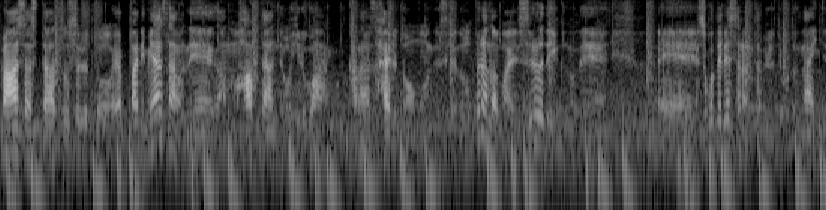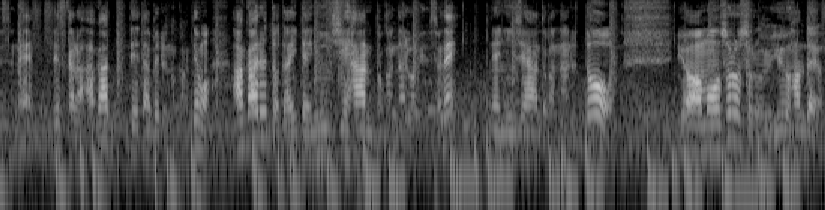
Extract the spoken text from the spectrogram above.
まあ、朝スタートするとやっぱり皆さんはねあのハーフターンでお昼ご飯必ず入ると思うんですけどプロの場合スルーで行くのでえー、そこでレストランで食べるってことはないんですよね。ですから上がって食べるのか。でも上がると大体2時半とかになるわけですよね。ね、2時半とかになると、いやもうそろそろ夕飯だよね、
